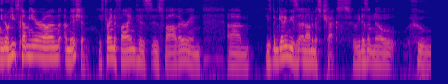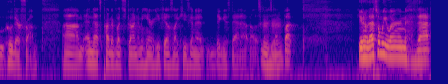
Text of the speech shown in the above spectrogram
you know, he's come here on a mission. He's trying to find his his father, and um, he's been getting these anonymous checks who he doesn't know who who they're from. Um, and that's part of what's drawn him here. He feels like he's gonna dig his dad out and all this kind mm-hmm. of stuff. But you know, that's when we learn that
